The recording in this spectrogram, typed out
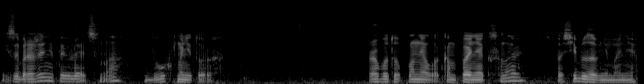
Изображение появляется на двух мониторах. Работу выполняла компания Xanavi. Спасибо за внимание.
